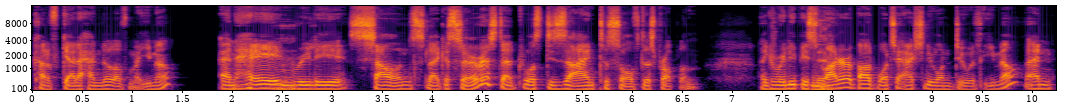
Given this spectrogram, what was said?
kind of get a handle of my email. And Hey mm-hmm. really sounds like a service that was designed to solve this problem. Like, really be smarter yeah. about what you actually want to do with email. And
